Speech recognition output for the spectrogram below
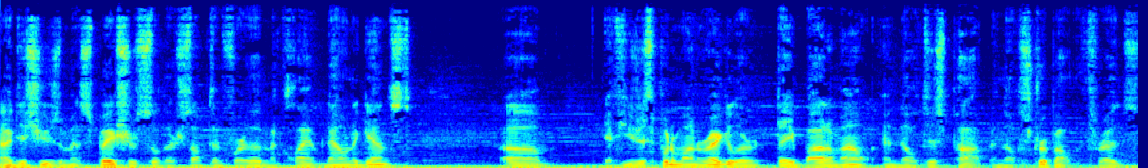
I just use them as spacers so there's something for them to clamp down against. Um, if you just put them on regular, they bottom out and they'll just pop and they'll strip out the threads.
